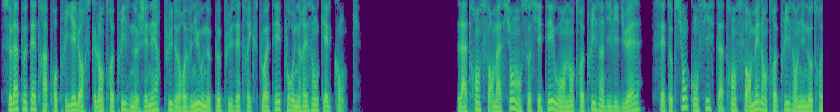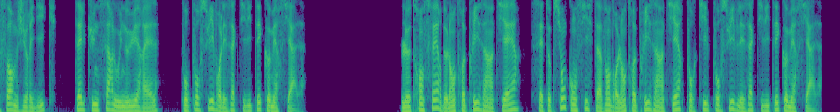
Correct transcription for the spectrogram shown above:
Cela peut être approprié lorsque l'entreprise ne génère plus de revenus ou ne peut plus être exploitée pour une raison quelconque. La transformation en société ou en entreprise individuelle, cette option consiste à transformer l'entreprise en une autre forme juridique, telle qu'une SARL ou une URL, pour poursuivre les activités commerciales. Le transfert de l'entreprise à un tiers, cette option consiste à vendre l'entreprise à un tiers pour qu'il poursuive les activités commerciales.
